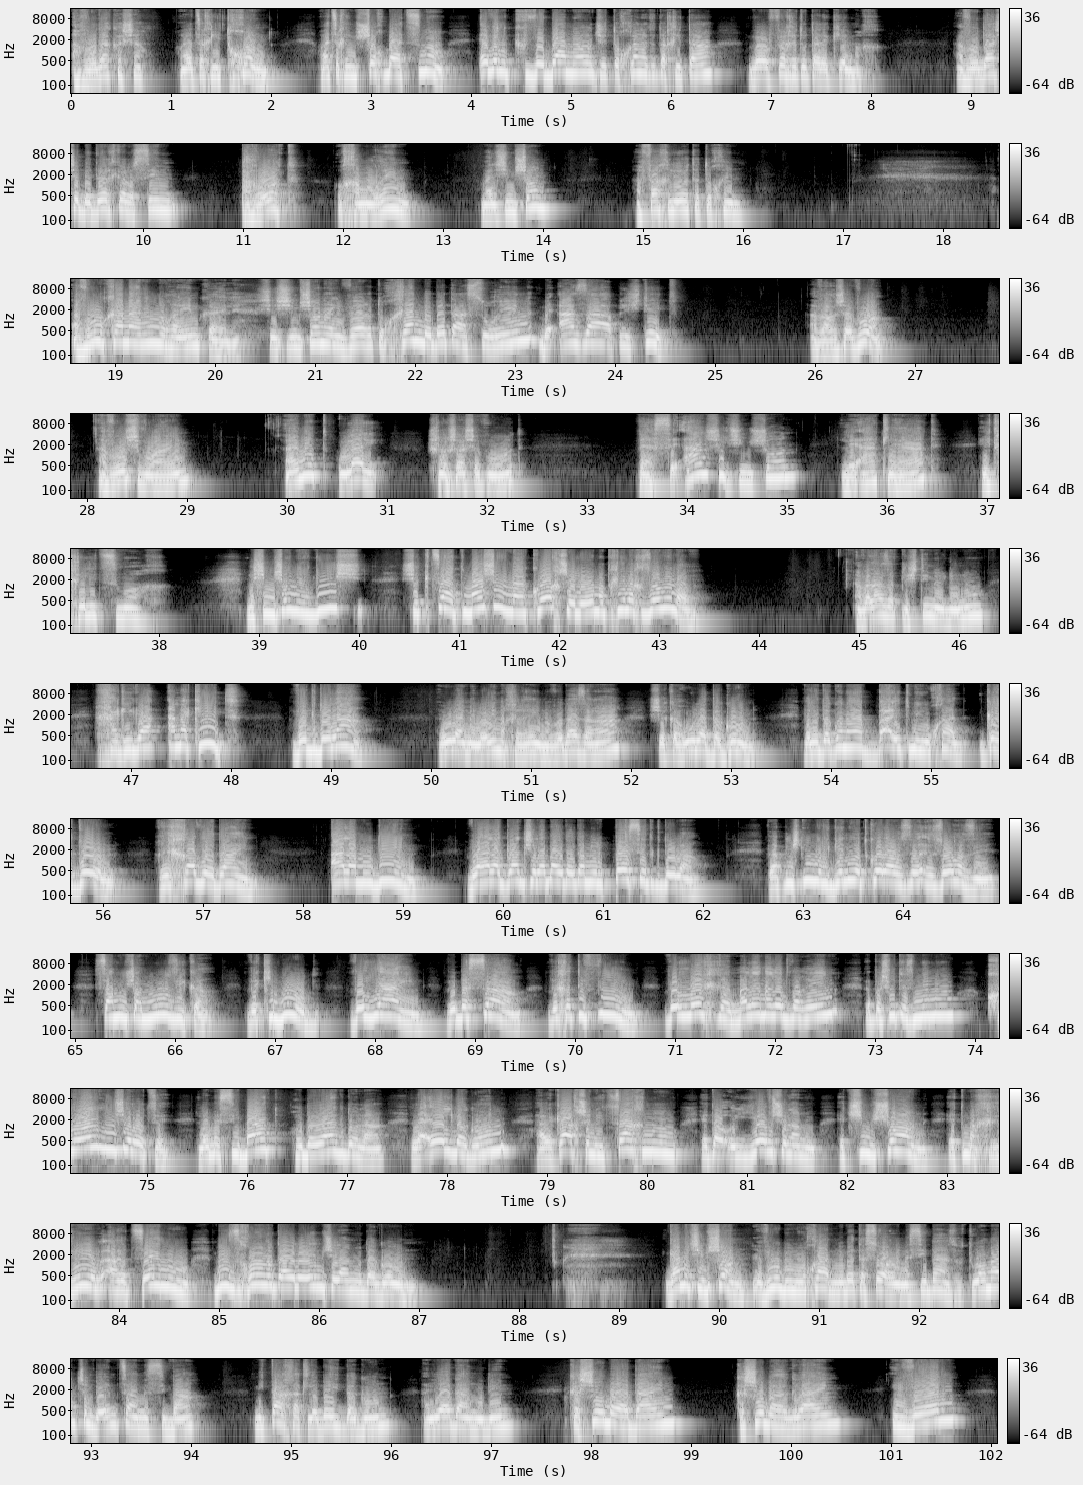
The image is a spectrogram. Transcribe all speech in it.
עבודה קשה. הוא היה צריך לטחון, הוא היה צריך למשוך בעצמו אבן כבדה מאוד שטוחנת את החיטה והופכת אותה לקמח. עבודה שבדרך כלל עושים פרות או חמורים, אבל שמשון הפך להיות הטוחן. עברו כמה ימים נוראים כאלה, ששמשון העיוור טוחן בבית האסורים בעזה הפלישתית. עבר שבוע. עברו שבועיים, האמת אולי שלושה שבועות, והשיער של שמשון לאט לאט התחיל לצמוח. ושמשון הרגיש שקצת משהו מהכוח שלו מתחיל לחזור אליו. אבל אז הפלישתים ארגנו חגיגה ענקית וגדולה. היו להם אלוהים אחרים, עבודה זרה שקראו לה דגון. ולדגון היה בית מיוחד, גדול, רחב ידיים, על עמודים, ועל הגג של הבית הייתה מרפסת גדולה. והפלישתים ארגנו את כל האזור הזה, שמו שם מוזיקה, וכיבוד, ויין, ובשר, וחטיפים, ולחם, מלא מלא דברים, ופשוט הזמינו כל מי שרוצה למסיבת הודיה גדולה לאל דגון על כך שניצחנו את האויב שלנו, את שמשון, את מחריב ארצנו, בזכות האלוהים שלנו דגון. גם את שמשון הביאו במיוחד מבית הסוהר למסיבה הזאת. הוא עמד שם באמצע המסיבה, מתחת לבית דגון, על יד העמודים, קשור בידיים, קשור ברגליים, עיוור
